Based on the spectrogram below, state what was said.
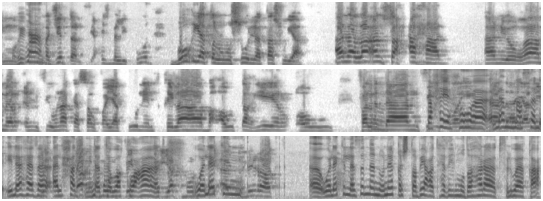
مهمة نعم. جدا في حزب الليكود بغية الوصول إلى أنا لا أنصح أحد أن يغامر إن في هناك سوف يكون انقلاب أو تغيير أو فلتان في صحيح هو لم نصل يعني إلى هذا الحد من التوقعات ولكن ولكن لازلنا نناقش طبيعة هذه المظاهرات في الواقع.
